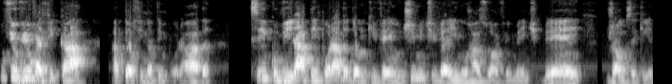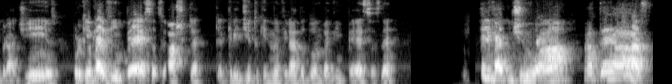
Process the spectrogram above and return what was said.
o Silvio vai ficar até o fim da temporada. Se virar a temporada do ano que vem, o time estiver indo razoavelmente bem, jogos equilibradinhos, porque vai vir peças, acho que acredito que na virada do ano vai vir peças, né? Ele vai continuar até a.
